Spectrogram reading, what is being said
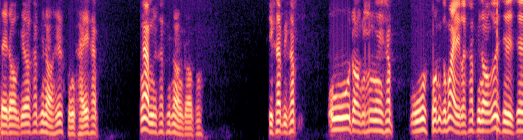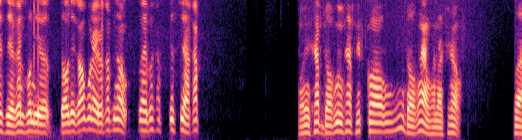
ได้ดอกเดียวครับพี่น้องเฮ็ดผงไข่ครับงามเลยครับพี่น้องดอกพี่ครับพี่ครับ โอ้ดอกนี้ยังไงครับโอ้ฝนก็ไหม้แล้วครับพี่น้องเอ้ยเสียเสียเสียกันฝนเดียวดอกนี้ก็เอาบ่ได้แล้วครับพี่น้องเปื่อยไปครับเสือครับดอกนี้ครับ ดอกหนึงครับเฮ็ดกอโอ้ดอกงามขนาดพี่น้องว่า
